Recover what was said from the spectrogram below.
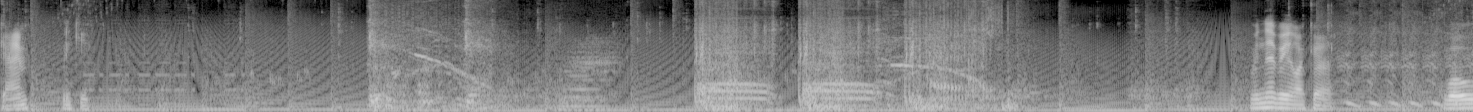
Game. Thank you. Wouldn't there be like a wall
